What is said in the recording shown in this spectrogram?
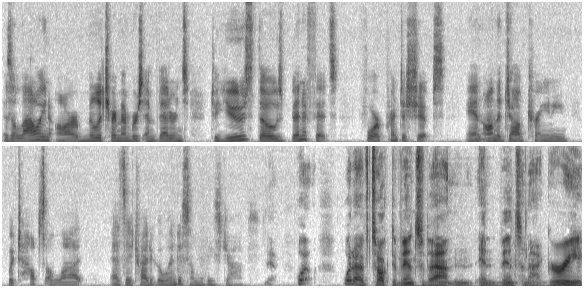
is allowing our military members and veterans to use those benefits for apprenticeships and mm-hmm. on the job training, which helps a lot as they try to go into some of these jobs. Yeah. Well, what I've talked to Vince about, and, and Vince and I agree,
